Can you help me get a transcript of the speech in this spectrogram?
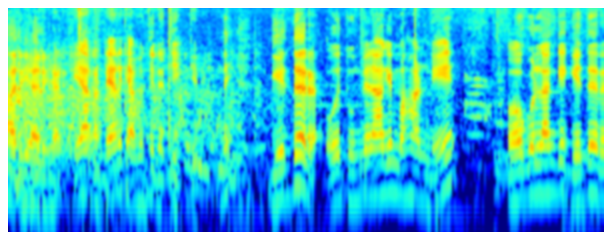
හරි හරි හරි. එයා රට යන්න කැමති නැති එක්කෙනෙක් නේ. ගෙදර ওই තුන්දෙනාගෙන් අහන්නේ ඕගොල්ලන්ගේ ගෙදර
